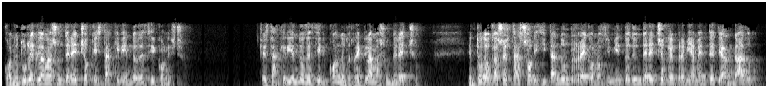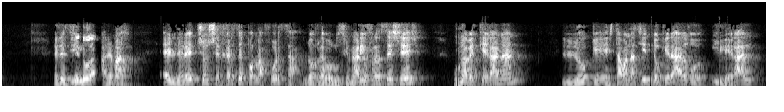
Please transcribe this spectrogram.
cuando tú reclamas un derecho, ¿qué estás queriendo decir con eso? ¿Qué estás queriendo decir cuando reclamas un derecho? En todo caso, estás solicitando un reconocimiento de un derecho que previamente te han dado. Es decir, Sin duda. además, el derecho se ejerce por la fuerza. Los revolucionarios franceses, una vez que ganan, lo que estaban haciendo, que era algo ilegal,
